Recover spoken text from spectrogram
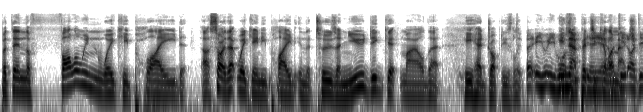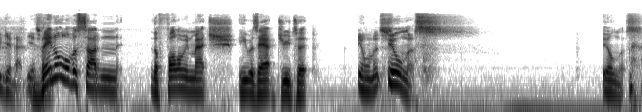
But then the following week he played. Uh, sorry, that weekend he played in the twos, and you did get mail that he had dropped his lip he, he in that yeah, yeah, particular I match. Did, I did get that. Yes. Then all of a sudden, the following match he was out due to illness. illness. Illness.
